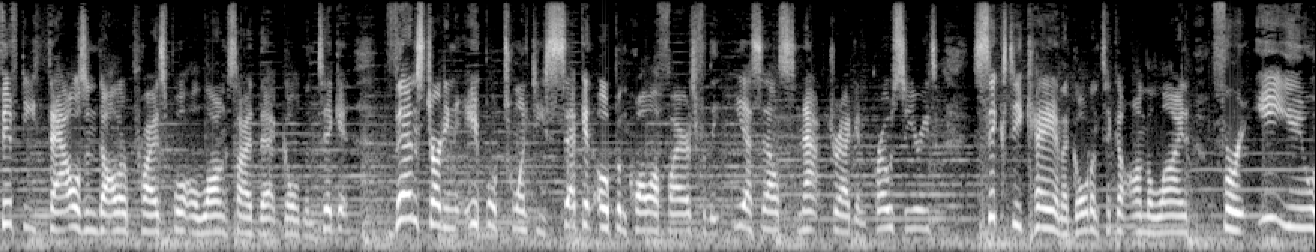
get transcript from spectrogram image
$50,000 prize pool alongside that golden ticket. Then, starting April 22nd, open qualifiers for the ESL Snapdragon Pro Series, 60K and a golden ticket on the line for EU,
